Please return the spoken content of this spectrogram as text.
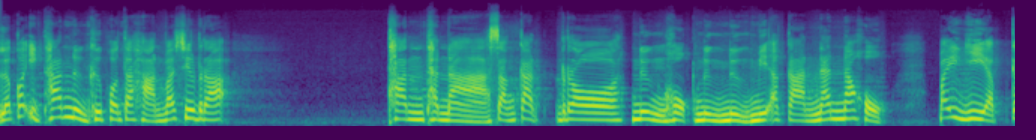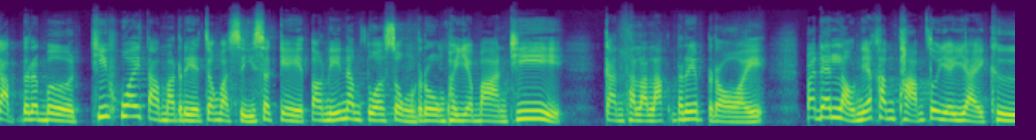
แล้วก็อีกท่านหนึ่งคือพลทหารวชิระทันธนาสังกัดรอ 1611 มีอาการแน่นหน้าอก ไปเหยียบกับระเบิดที่ห้วยตามาเรียจังหวัดศรีสะเกดตอนนี้นำตัวส่งโรงพยาบาลที่ กันทรลักษณ์เรียบร้อย ประเด็นเหล่านี้คำถามตัวใหญ่ ๆ คือ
